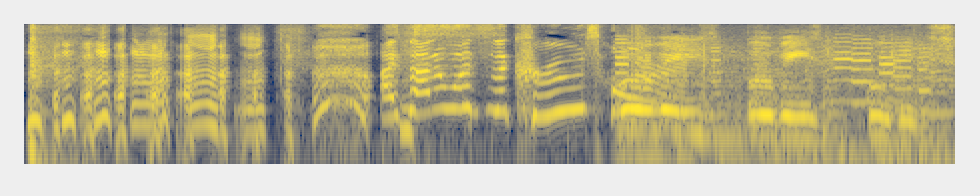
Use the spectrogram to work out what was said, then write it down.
I thought it was the cruise horn. Boobies, boobies, boobies.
